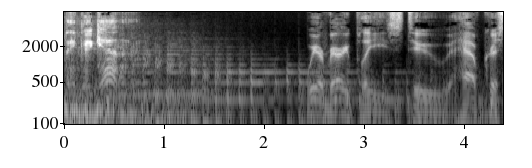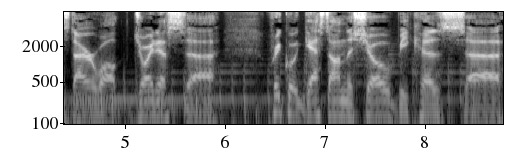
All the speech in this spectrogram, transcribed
Think again. We are very pleased to have Chris Stirewalt join us, uh, frequent guest on the show because uh,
